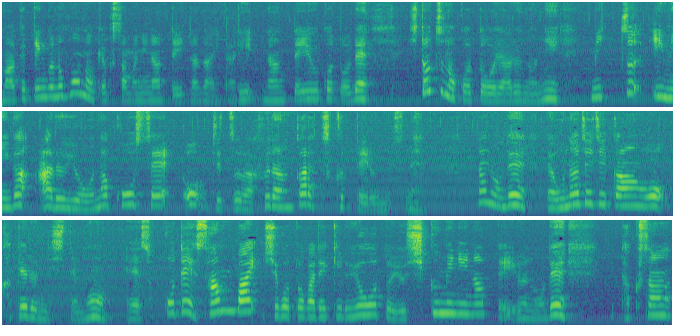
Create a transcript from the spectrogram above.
マーケティングの方のお客様になっていただいたりなんていうことで一つのことをやるのに3つ意味があるような構成を実は普段から作っているんですね。なので同じ時間をかけるにしてもそこで3倍仕事ができるよという仕組みになっているのでたくさん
